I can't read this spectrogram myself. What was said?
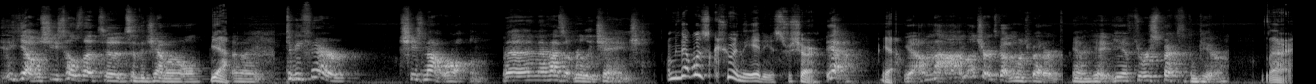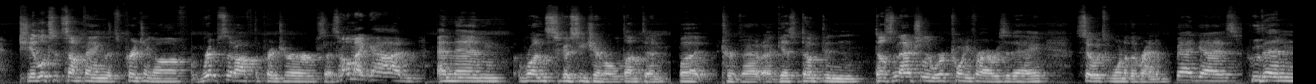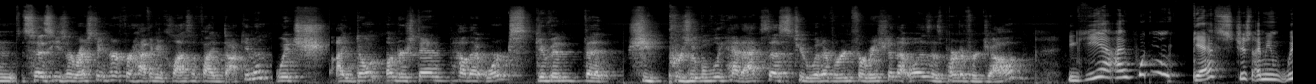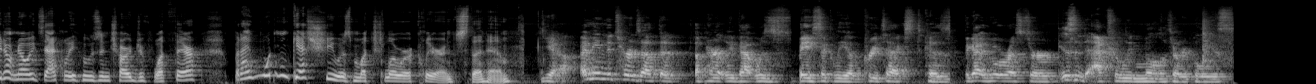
Yeah, well, she tells that to, to the general. Yeah. And I, to be fair, she's not wrong, and that hasn't really changed. I mean, that was true in the 80s, for sure. Yeah. Yeah. Yeah, I'm not. I'm not sure it's gotten much better. Know, yeah, you have to respect the computer. All right. She looks at something that's printing off, rips it off the printer, says, Oh my god, and then runs to go see General Duncton. But turns out, I guess Duncton doesn't actually work 24 hours a day, so it's one of the random bad guys who then says he's arresting her for having a classified document, which I don't understand how that works, given that she presumably had access to whatever information that was as part of her job. Yeah, I wouldn't guess. Just, I mean, we don't know exactly who's in charge of what there, but I wouldn't guess she was much lower clearance than him. Yeah, I mean, it turns out that apparently that was basically a pretext because the guy who arrests her isn't actually military police.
